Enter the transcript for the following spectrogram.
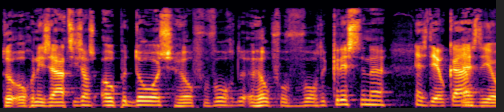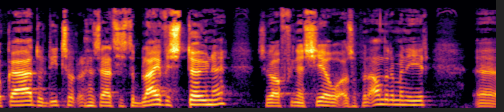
Door organisaties als Open Doors, Hulp, vervolgde, hulp voor vervolgde christenen, SDOK. SDOK. Door dit soort organisaties te blijven steunen. Zowel financieel als op een andere manier. Eh,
